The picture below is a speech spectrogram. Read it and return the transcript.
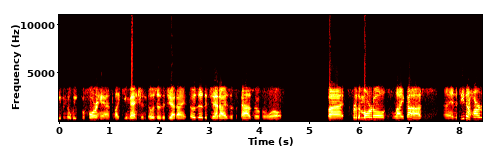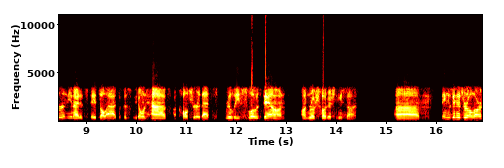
even the week beforehand, like you mentioned. Those are the Jedi. Those are the Jedi's of the Passover world. But for the mortals like us, uh, and it's even harder in the United States, I'll add, because we don't have a culture that really slows down on Rosh Chodesh Nisan. Um, things in Israel are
